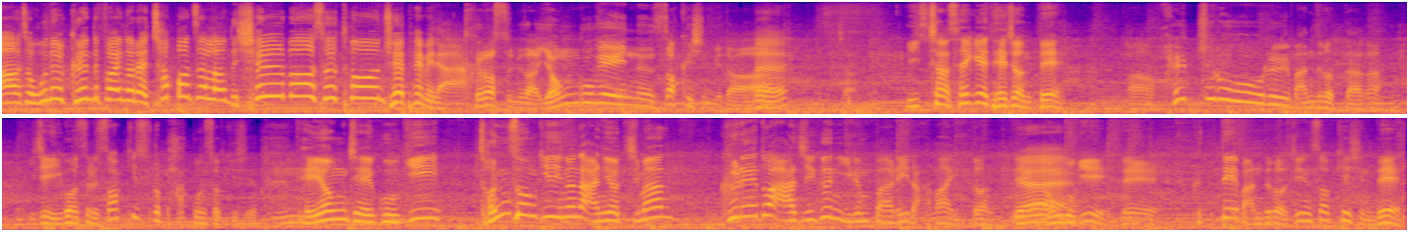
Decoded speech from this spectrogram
아, 저 오늘 그랜드 파이널의 첫 번째 라운드 실버스톤 죄패입니다. 그렇습니다. 영국에 있는 서킷입니다. 네. 2차 세계 대전 때 어, 활주로를 만들었다가 이제 이것을 서킷으로 바꾼 서킷이에요. 음. 대영 제국이 전성기는 아니었지만 그래도 아직은 이름빨이 남아 있던 예. 영국이 네 그때 만들어진 서킷인데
